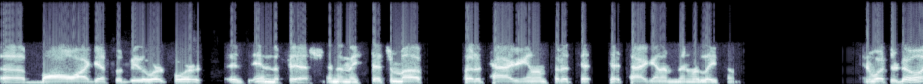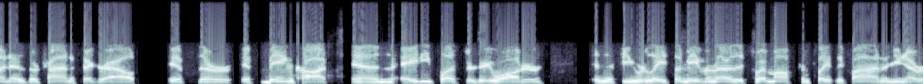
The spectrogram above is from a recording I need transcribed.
uh, ball, I guess would be the word for it, is in the fish. And then they stitch them up, put a tag in them, put a tit, tag in them, and then release them. And what they're doing is they're trying to figure out if they're if being caught in 80 plus degree water is if you release them, even though they swim off completely fine, and you never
